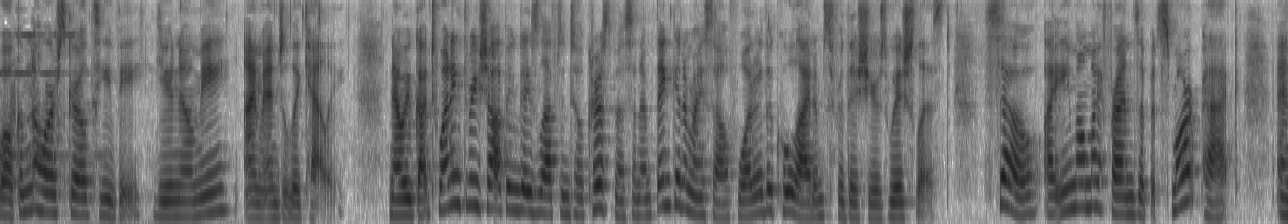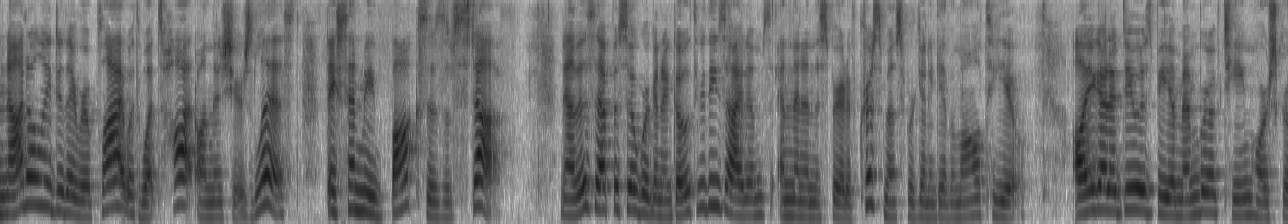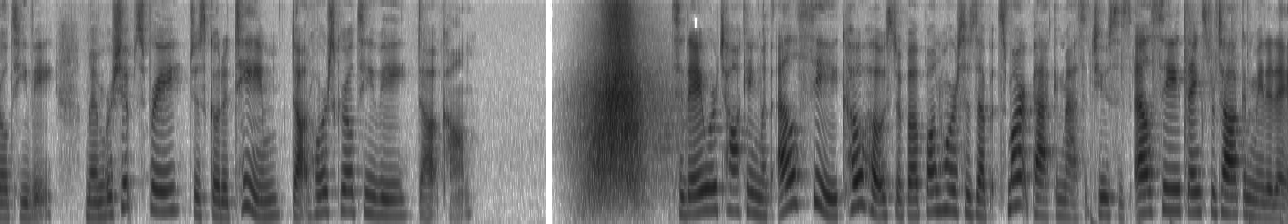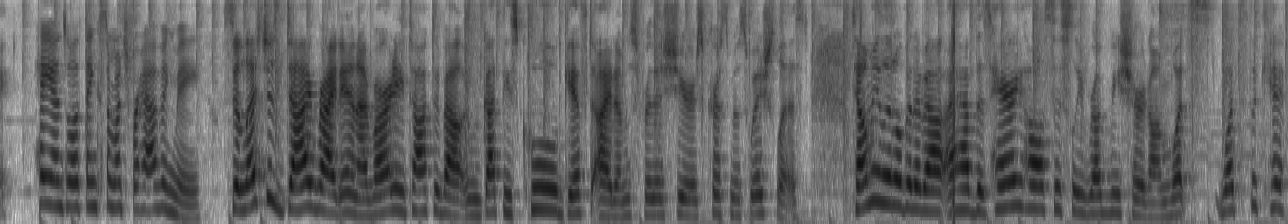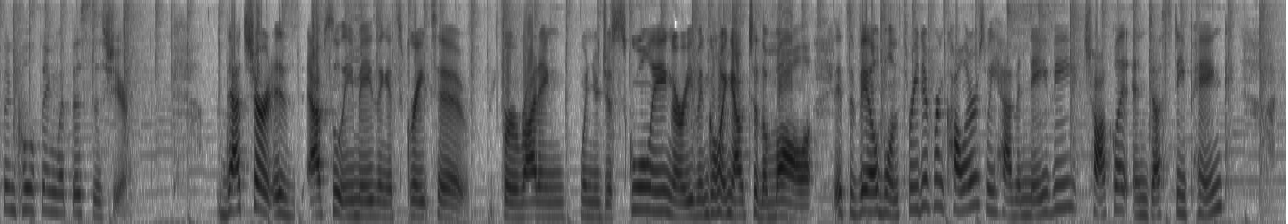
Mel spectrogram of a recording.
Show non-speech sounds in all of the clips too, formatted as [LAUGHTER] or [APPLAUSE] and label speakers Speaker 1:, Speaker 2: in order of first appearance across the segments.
Speaker 1: Welcome to Horse Girl TV. You know me, I'm Angelea Kelly. Now we've got 23 shopping days left until Christmas, and I'm thinking to myself, what are the cool items for this year's wish list? So I email my friends up at SmartPak, and not only do they reply with what's hot on this year's list, they send me boxes of stuff. Now, this episode, we're going to go through these items, and then in the spirit of Christmas, we're going to give them all to you. All you got to do is be a member of Team Horse Girl TV. Membership's free. Just go to team.horsegirltv.com. Today we're talking with LC, co-host of Up on Horses up at SmartPak in Massachusetts. LC, thanks for talking to me today.
Speaker 2: Hey Angelea, thanks so much for having me.
Speaker 1: So let's just dive right in. I've already talked about, we've got these cool gift items for this year's Christmas wish list. Tell me a little bit about, I have this Harry Hall Sicily rugby shirt on. What's, what's the kiff and cool thing with this this year?
Speaker 2: That shirt is absolutely amazing. It's great to for riding when you're just schooling or even [LAUGHS] going out to the mall. It's available in three different colors. We have a navy, chocolate, and dusty pink.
